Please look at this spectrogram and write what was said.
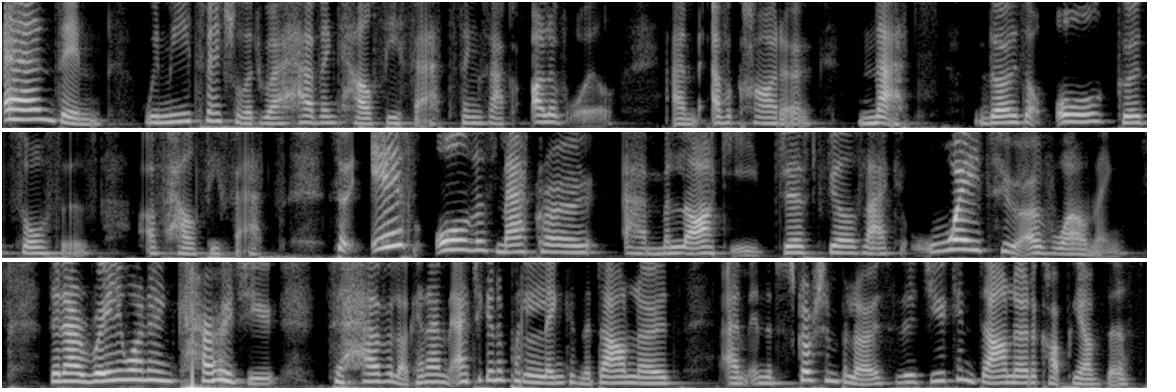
And then we need to make sure that we are having healthy fats, things like olive oil, um, avocado, nuts. Those are all good sources of healthy fats. So if all this macro uh, malarkey just feels like way too overwhelming, then I really want to encourage you to have a look. And I'm actually going to put a link in the downloads um, in the description below so that you can download a copy of this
